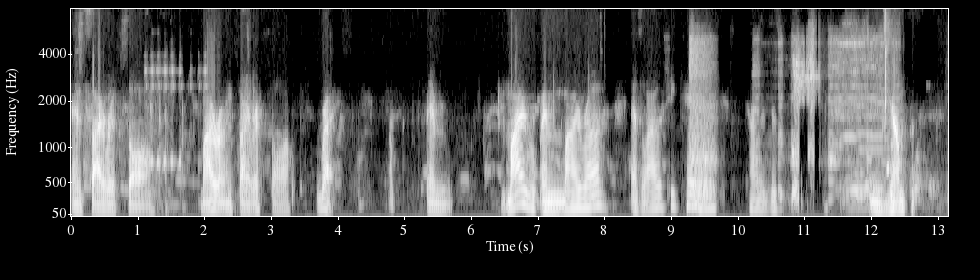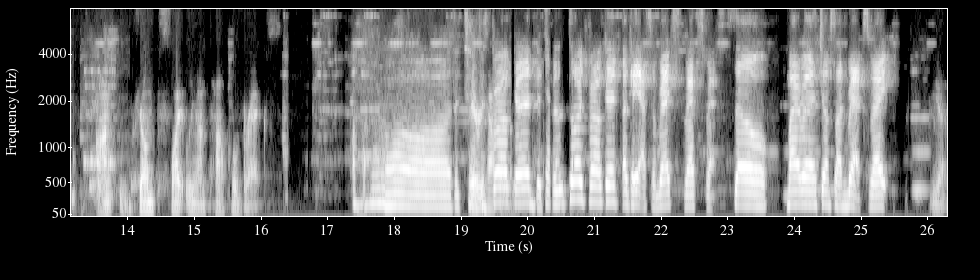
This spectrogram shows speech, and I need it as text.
and Cyrus saw Myra and Cyrus saw Rex. And Myra and Myra, as loud as she can, kind of just jump on jump slightly on top of Rex. Oh, the tip is happy. broken. The tip of the sword's broken. Okay, yeah. So Rex, Rex, Rex. So Myra jumps on Rex, right? Yes.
